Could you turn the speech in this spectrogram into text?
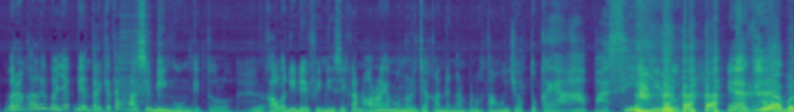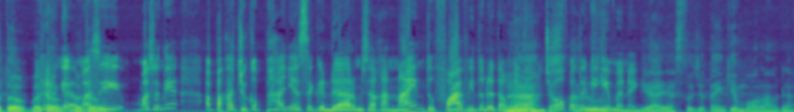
barangkali banyak di antara kita yang masih bingung gitu loh. Ya. Kalau didefinisikan orang yang mengerjakan dengan penuh tanggung jawab tuh kayak apa sih gitu. ya kan? Ya betul, betul, betul. Masih maksudnya apakah cukup hanya sekedar misalkan 9 to 5 itu udah tanggung Nah, tanggung jawab atau aduh. gimana Ya, gimana? ya setuju. Thank you Mbak Ola udah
